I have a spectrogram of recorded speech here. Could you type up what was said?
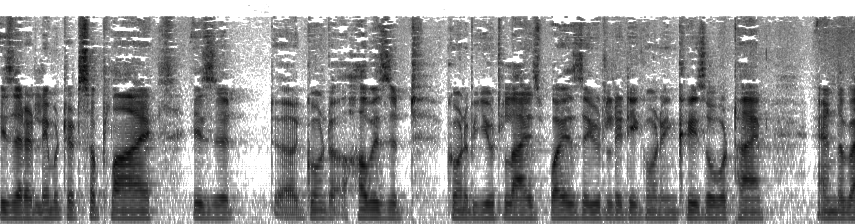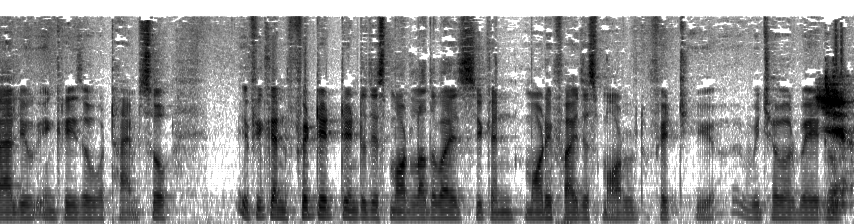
is there a limited supply? Is it uh, going to how is it going to be utilized? Why is the utility going to increase over time and the value increase over time? So if you can fit it into this model otherwise you can modify this model to fit you whichever way to yeah.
